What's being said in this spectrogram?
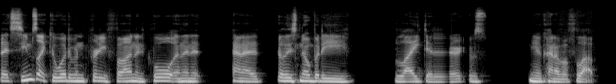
that seems like it would have been pretty fun and cool, and then it kind of at least nobody liked it. It was you know kind of a flop.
